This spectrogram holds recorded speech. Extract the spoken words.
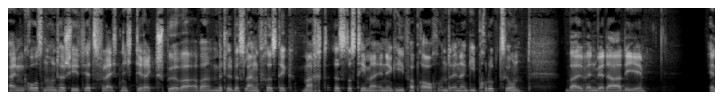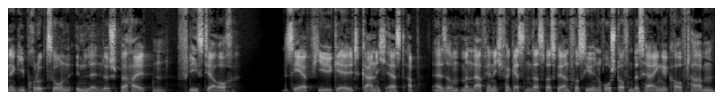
einen großen Unterschied jetzt vielleicht nicht direkt spürbar, aber mittel- bis langfristig macht, ist das Thema Energieverbrauch und Energieproduktion. Weil wenn wir da die Energieproduktion inländisch behalten, fließt ja auch sehr viel Geld gar nicht erst ab. Also man darf ja nicht vergessen, das, was wir an fossilen Rohstoffen bisher eingekauft haben,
